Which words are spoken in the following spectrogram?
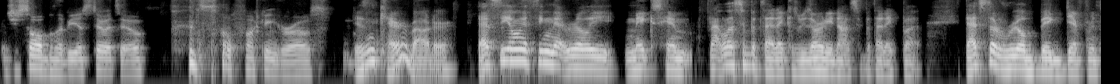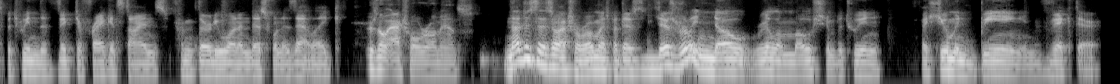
And she's so oblivious to it too. It's so fucking gross. He doesn't care about her. That's the only thing that really makes him not less sympathetic because he's already not sympathetic, but that's the real big difference between the Victor Frankensteins from 31 and this one is that like There's no actual romance. not just there's no actual romance, but there's there's really no real emotion between a human being and Victor.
